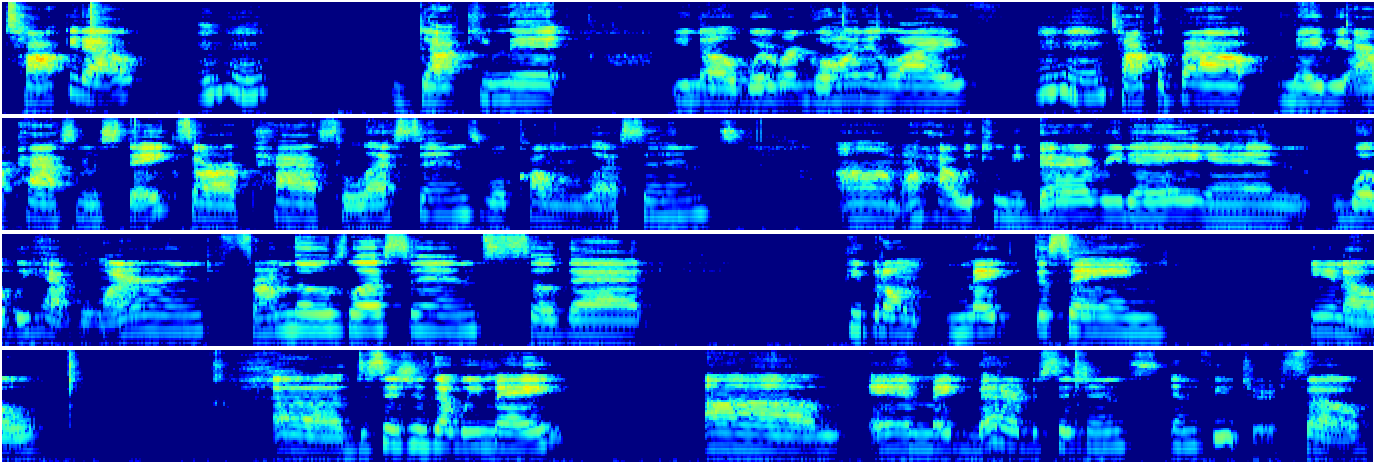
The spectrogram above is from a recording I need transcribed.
talk it out, Mm-hmm. Document, you know, where we're going in life, Mm-hmm. talk about maybe our past mistakes or our past lessons. We'll call them lessons. Um, on how we can be better every day and what we have learned from those lessons so that people don't make the same, you know, uh, decisions that we made um, and make better decisions in the future. So,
